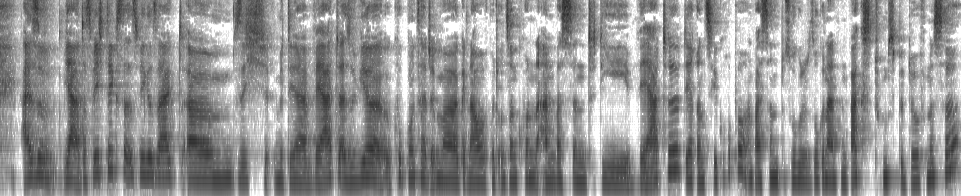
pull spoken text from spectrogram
also, ja, das Wichtigste ist, wie gesagt, ähm, sich mit der Werte, also wir gucken uns halt immer genau mit unseren Kunden an, was sind die Werte deren Zielgruppe und was sind so, sogenannten Wachstumsbedürfnisse.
